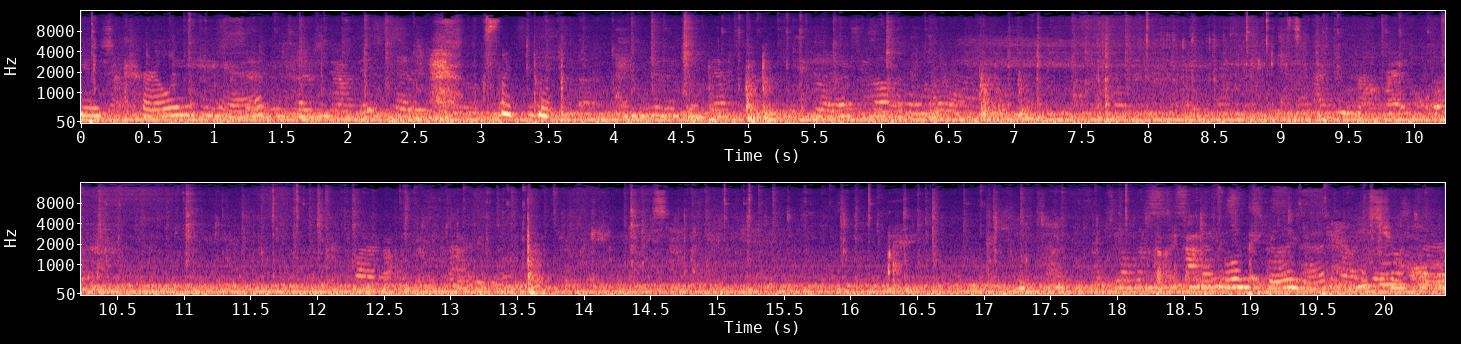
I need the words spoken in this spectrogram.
She has curly hair. Looks like poop. Okay, that looks really good. Let's draw her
